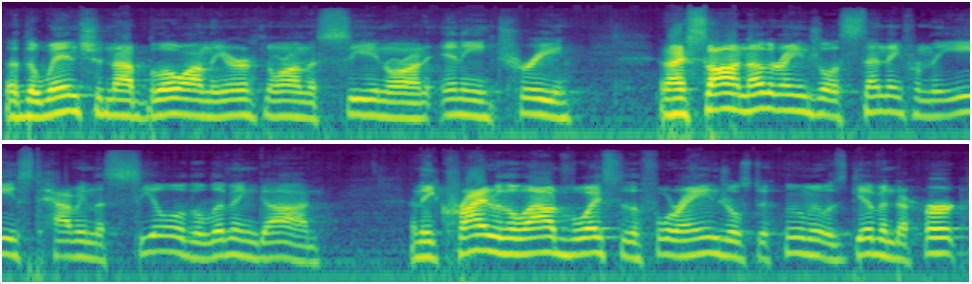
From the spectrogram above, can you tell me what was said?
that the wind should not blow on the earth, nor on the sea, nor on any tree. And I saw another angel ascending from the east, having the seal of the living God. And he cried with a loud voice to the four angels to whom it was given to hurt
